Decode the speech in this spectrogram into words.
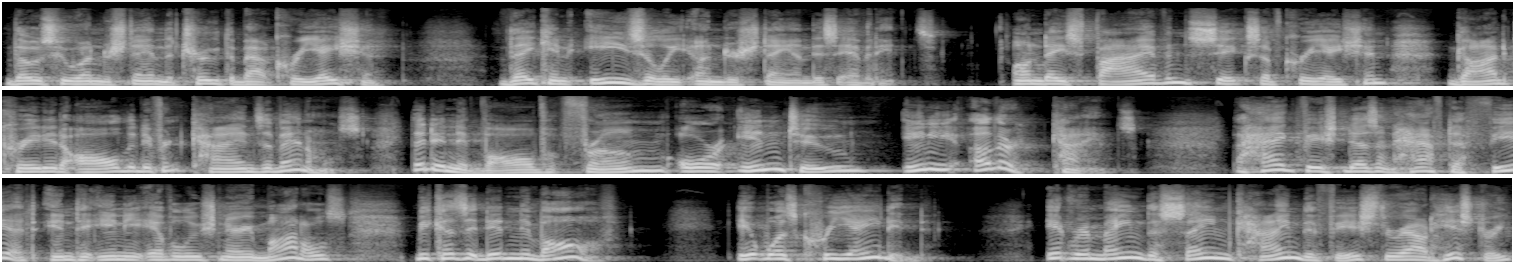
Those who understand the truth about creation, they can easily understand this evidence. On days five and six of creation, God created all the different kinds of animals. They didn't evolve from or into any other kinds. The hagfish doesn't have to fit into any evolutionary models because it didn't evolve. It was created. It remained the same kind of fish throughout history,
